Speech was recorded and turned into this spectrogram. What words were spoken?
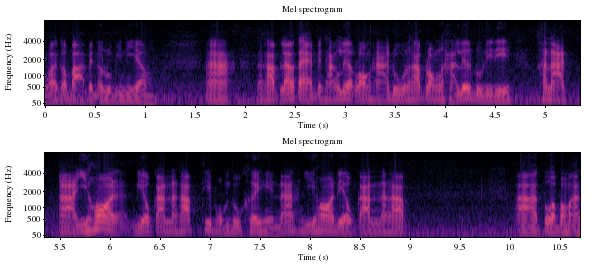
200กว่าบาทเป็นอลูมิเนียมอ่านะครับแล้วแต่เป็นทางเลือกลองหาดูนะครับลองหาเลือกดูดีๆ ขนาดอ่ายี่ห้อเดียวกันนะครับที่ผมดูเคยเห็นนะ ยี่ห้อเดียวกันนะครับอ่าตัวประมาณ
